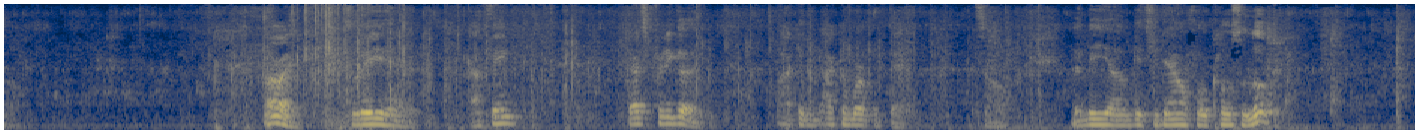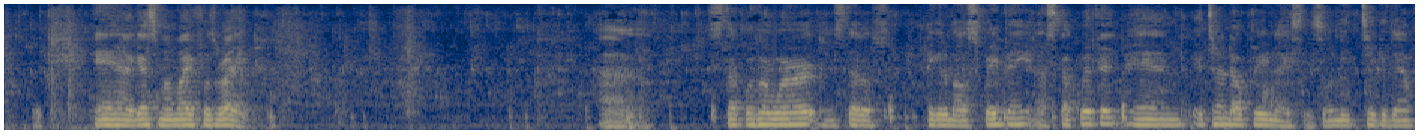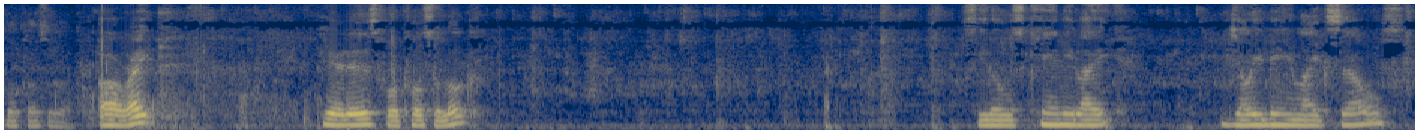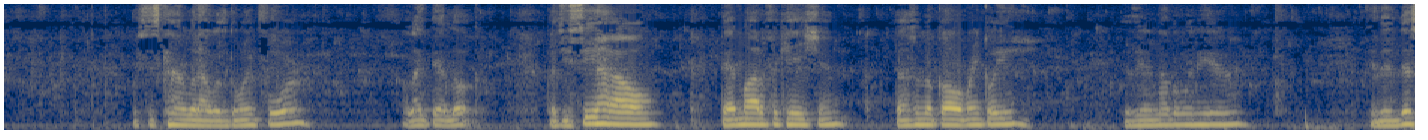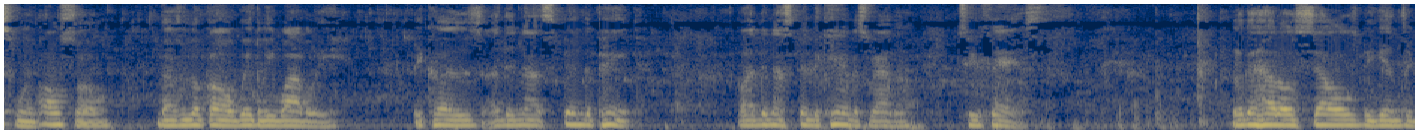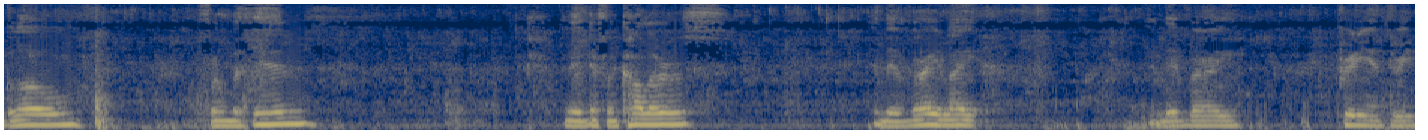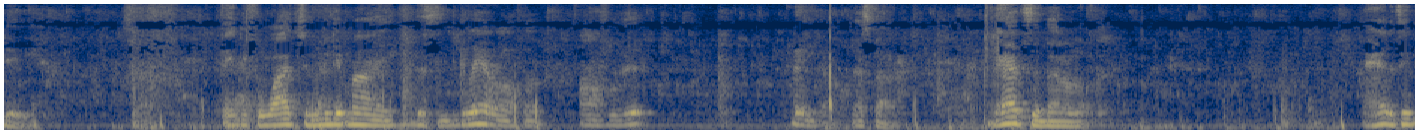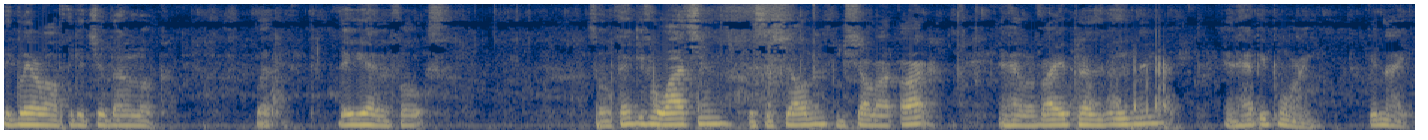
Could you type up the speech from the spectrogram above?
All right, so there you have it. I think that's pretty good. I can I can work with that. So let me um, get you down for a closer look. And I guess my wife was right. Uh, stuck with her word instead of thinking about scraping. I stuck with it and it turned out pretty nicely. So let me take it down for a closer look. All right. Here it is for a closer look. See those candy-like, jelly bean-like cells? Which is kind of what I was going for. I like that look. But you see how that modification doesn't look all wrinkly? Is there another one here? And then this one also doesn't look all wiggly wobbly because I did not spin the paint, or I did not spin the canvas rather, too fast. Look at how those cells begin to glow from within. They're different colors, and they're very light, and they're very pretty in 3D. So, thank you for watching. Let me get my this glare off of off of it. There you go. That's better. That's a better look. I had to take the glare off to get you a better look. But there you have it, folks. So thank you for watching. This is Sheldon from Shelrock Art. And have a very pleasant evening and happy pouring. Good night.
